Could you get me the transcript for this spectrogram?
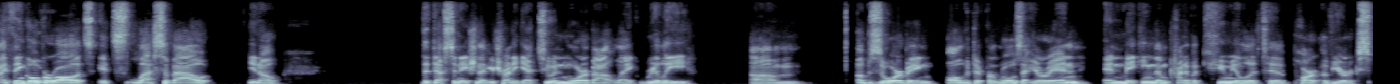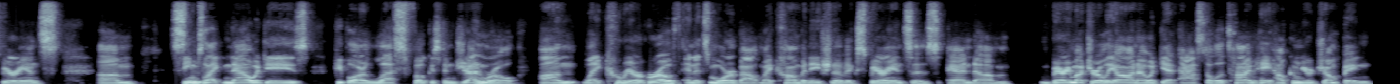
I think overall, it's it's less about you know the destination that you're trying to get to, and more about like really um, absorbing all the different roles that you're in and making them kind of a cumulative part of your experience. Um, seems like nowadays people are less focused in general on like career growth and it's more about my combination of experiences. And um, very much early on i would get asked all the time hey how come you're jumping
